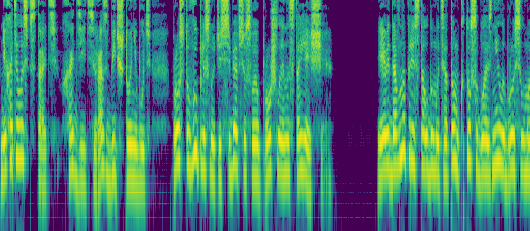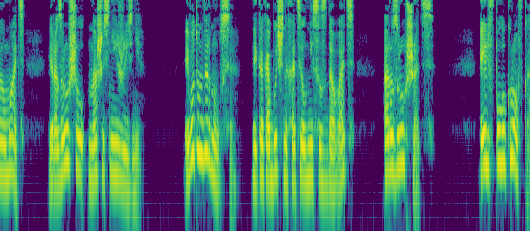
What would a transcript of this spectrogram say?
Мне хотелось встать, ходить, разбить что-нибудь, просто выплеснуть из себя все свое прошлое и настоящее. Я ведь давно перестал думать о том, кто соблазнил и бросил мою мать и разрушил наши с ней жизни. И вот он вернулся, и, как обычно, хотел не создавать, а разрушать. Эльф-полукровка,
